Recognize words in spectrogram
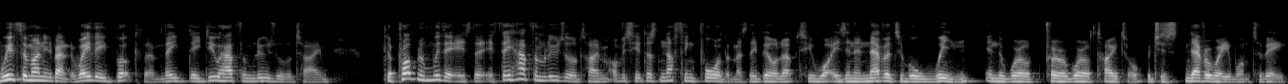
with the Money in the Bank, the way they book them, they they do have them lose all the time the problem with it is that if they have them lose all the time, obviously it does nothing for them as they build up to what is an inevitable win in the world for a world title, which is never where you want to be.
